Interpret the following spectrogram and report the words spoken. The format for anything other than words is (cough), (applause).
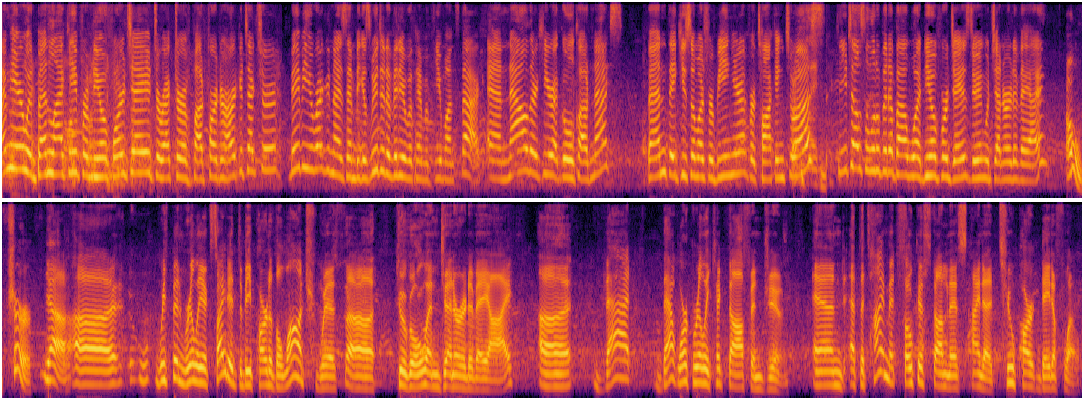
I'm here with Ben Lackey from Neo4j, Director of Cloud Partner Architecture. Maybe you recognize him because we did a video with him a few months back, and now they're here at Google Cloud Next. Ben, thank you so much for being here and for talking to us. Can you tell us a little bit about what Neo4j is doing with generative AI? Oh, sure. Yeah. Uh, we've been really excited to be part of the launch with uh, Google and generative AI. Uh, that, that work really kicked off in June. And at the time, it focused on this kind of two part data flow.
